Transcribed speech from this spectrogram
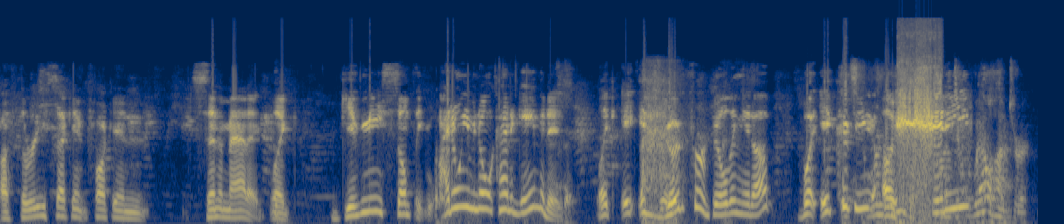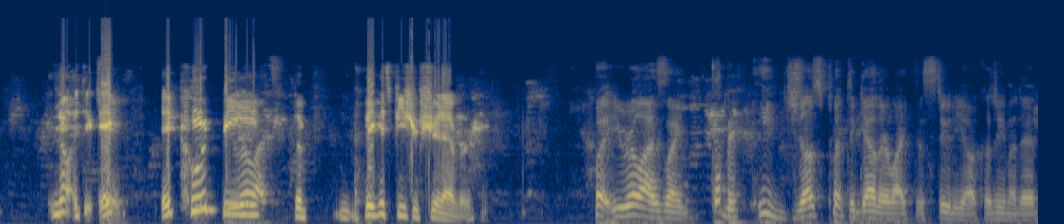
a 30 second fucking cinematic. Like, give me something. I don't even know what kind of game it is. Like, it, it's good for building it up, but it could It's be a shitty. Whale Hunter. No, it, it, it could be realize, biggest piece of shit ever. but you realize, like, he just put together like the studio Kojima did.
